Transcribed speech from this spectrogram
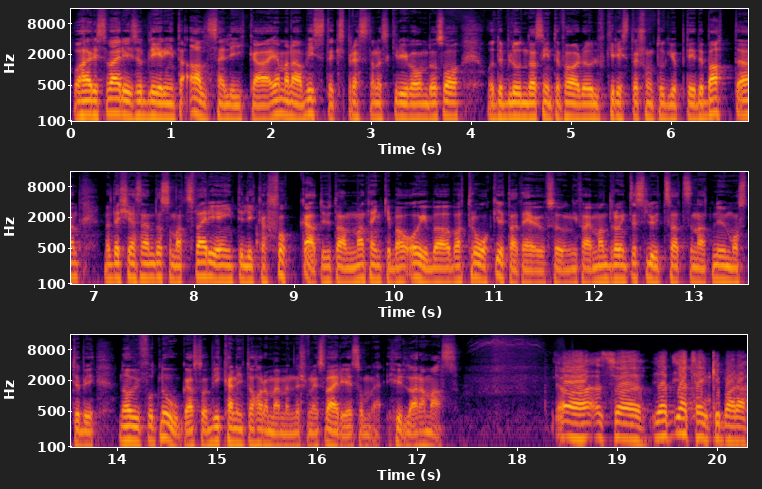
Och här i Sverige så blir det inte alls en lika, jag menar visst Expressen har skrivit om det och så och det blundas inte för det, Ulf Kristersson tog upp det i debatten, men det känns ändå som att Sverige är inte lika chockat utan man tänker bara oj vad, vad tråkigt att det är så ungefär. Man drar inte slutsatsen att nu måste vi, nu har vi fått nog. Alltså, vi kan inte ha de här människorna i Sverige som hyllar Hamas. Ja, alltså, jag, jag tänker bara,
